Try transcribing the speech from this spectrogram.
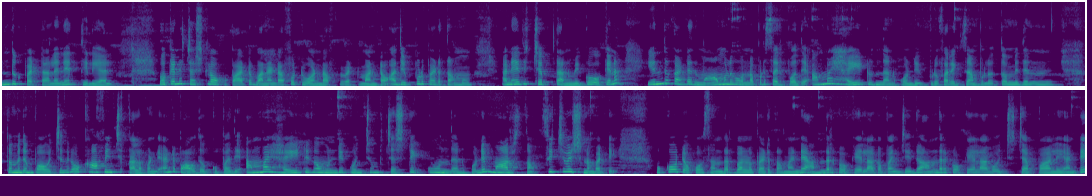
ఎందుకు పెట్టాలి అనేది తెలియాలి. ఓకేనా? చెస్ట్లో ఒక part one and half two and half పెట్టమంటాం. అది ఎప్పుడు పెడతాము అనేది చెప్తాను మీకు. ఓకేనా? ఎందుకంటే అది మామూలుగా ఉన్నప్పుడు సరిపోద్ది. అమ్మాయి హైట్ ఉందనుకోండి ఇప్పుడు ఫర్ ఎగ్జాంపుల్ తొమ్మిది తొమ్మిది పావు వచ్చింది ఒక హాఫ్ ఇంచ్ కలపండి అంటే పావు తక్కువ పది అమ్మాయి హైట్గా ఉండి కొంచెం చెస్ట్ ఎక్కువ ఉందనుకోండి మారుస్తాం. సిచ్యువేషన్ బట్టి. ఒక్కోటి ఒక్కో సందర్భంలో పెడతామండి అందరికీ ఒకేలాగా పనిచేయదు అందరికీ ఒకేలాగా వచ్చి చెప్పాలి అంటే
